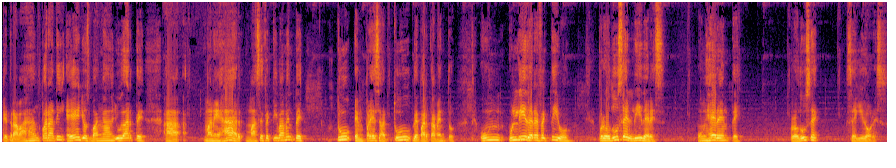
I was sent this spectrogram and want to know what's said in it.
que trabajan para ti, ellos van a ayudarte a manejar más efectivamente tu empresa, tu departamento. Un, un líder efectivo produce líderes. Un gerente produce seguidores.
